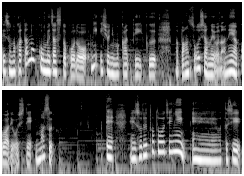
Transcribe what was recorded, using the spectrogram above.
でその方のこう目指すところに一緒に向かっていく、まあ、伴走者のようなね役割をしています。で、えー、それと同時に、えー、私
